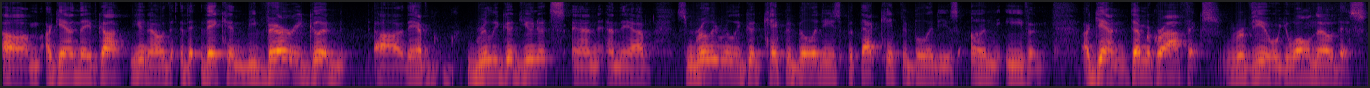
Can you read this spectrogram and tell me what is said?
um, again, they've got, you know, th- they can be very good uh, they have really good units and, and they have some really, really good capabilities, but that capability is uneven. Again, demographics review, you all know this.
